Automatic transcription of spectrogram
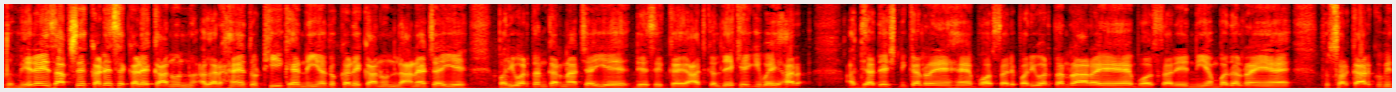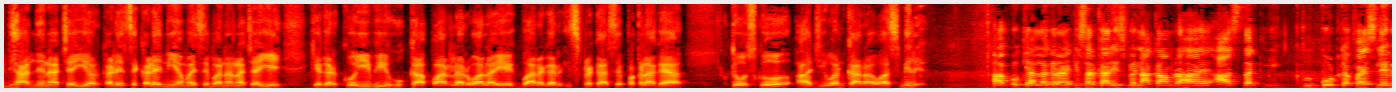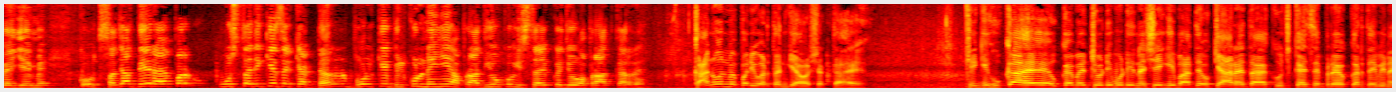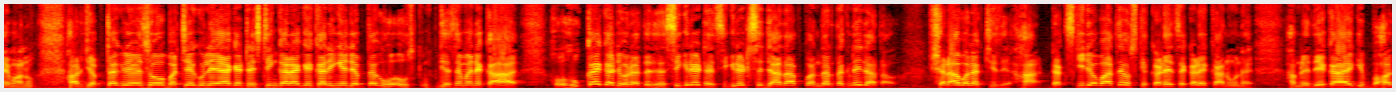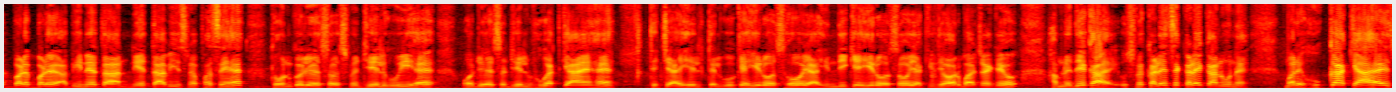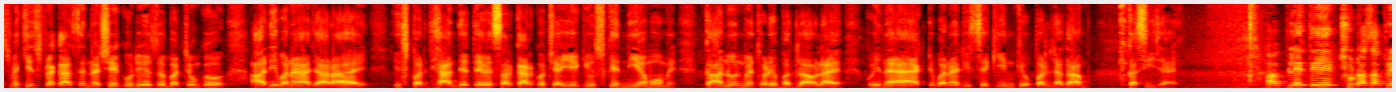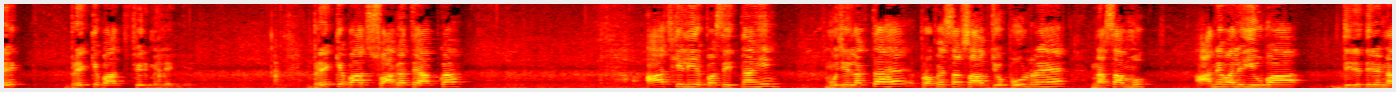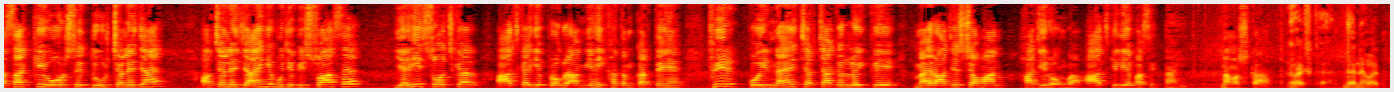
तो मेरे हिसाब से कड़े से कड़े कानून अगर हैं तो ठीक है, नहीं है तो कड़े कानून लाना चाहिए, परिवर्तन करना चाहिए। जैसे आजकल देखे कि भाई हर अध्यादेश निकल रहे हैं, बहुत सारे परिवर्तन आ रहे हैं, बहुत सारे नियम बदल रहे हैं तो सरकार को भी ध्यान देना चाहिए और कड़े से कड़े नियम ऐसे बनाना चाहिए कि अगर कोई भी हुक्का पार्लर वाला एक बार अगर इस प्रकार से पकड़ा गया तो उसको आजीवन कारावास मिले। आपको क्या लग रहा है कि सरकार इसमें नाकाम रहा है? आज तक कोर्ट का फैसले में ये में को सजा दे रहा है, पर उस तरीके से क्या डर बोल के बिल्कुल नहीं है अपराधियों को इस टाइप के जो अपराध कर रहे हैं? कानून में परिवर्तन की आवश्यकता है। क्योंकि हुक्का है, हुक्का में छोटी मोटी नशे की बात है वो क्या रहता है, कुछ कैसे प्रयोग करते भी नहीं मालूम। और जब तक जो है सो बच्चे को ले आके टेस्टिंग करा के करेंगे, जब तक जैसे मैंने कहा हुक्का का जो रहता है, जैसे सिगरेट है, सिगरेट से ज़्यादा आपको अंदर तक नहीं जाता हो। शराब अलग चीज़ है। हाँ ड्रग्स की जो बात है, उसके कड़े से कड़े कानून है। हमने देखा है कि बहुत बड़े बड़े अभिनेता, नेता भी इसमें फंसे हैं तो उनको जो है सो इसमें जेल हुई है, और जो है सो जेल भुगत के आए हैं। तो चाहे तेलुगु के हीरोज़ हो, या हिंदी के हीरोज़ हो, या किसी और भाषा के हो, हमने देखा है, उसमें कड़े से कड़े कानून है। मरे हुक्का क्या है? इसमें किस प्रकार से नशे को जो बच्चों को आदि बनाया जा रहा है? इस पर ध्यान देते हुए सरकार को चाहिए कि उसके नियमों में, कानून में थोड़े बदलाव लाए, कोई नया एक्ट बनाए जिससे कि इनके ऊपर लगाम कसी जाए। अब लेते हैं एक छोटा सा ब्रेक। ब्रेक के बाद फिर मिलेंगे। ब्रेक के बाद स्वागत है आपका। आज के लिए बस इतना ही। मुझे लगता है प्रोफेसर साहब जो बोल रहे हैं, नशा मुक्त, आने वाले युवा धीरे धीरे नशा की ओर से दूर चले जाएँ और चले जाएँगे, मुझे विश्वास है। यही सोचकर आज का ये प्रोग्राम यही खत्म करते हैं। फिर कोई नए चर्चा कर लेके मैं राजेश चौहान हाजिर होऊँगा। आज के लिए बस इतना ही। नमस्कार। नमस्कार। धन्यवाद।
